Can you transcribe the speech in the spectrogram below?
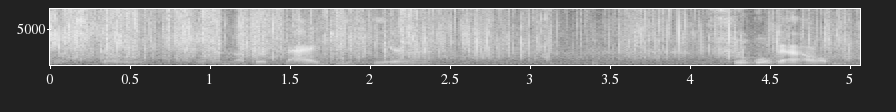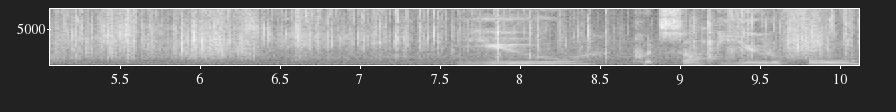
let's go for another baggie here. Frugal Gal, you put some beautiful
